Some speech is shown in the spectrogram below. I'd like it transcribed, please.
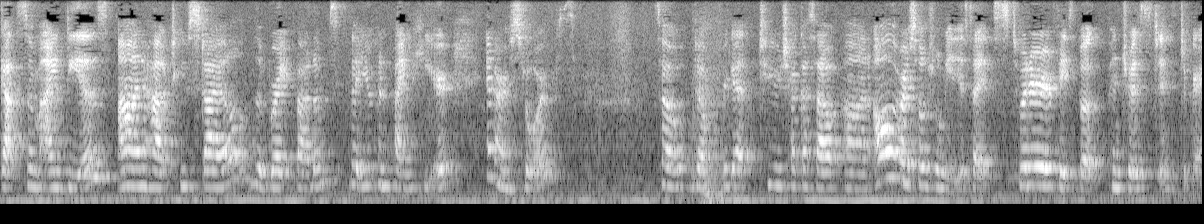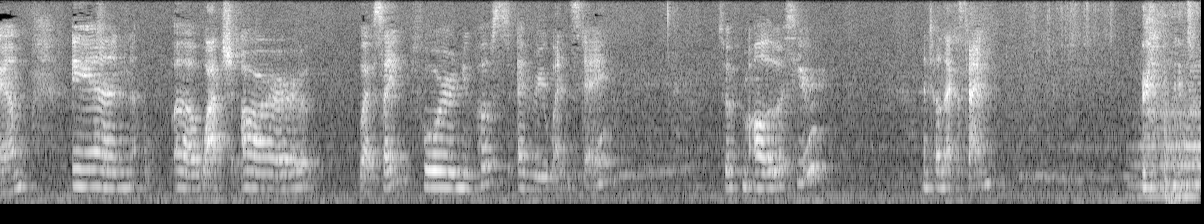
got some ideas on how to style the bright bottoms that you can find here in our stores. So don't forget to check us out on all of our social media sites, Twitter, Facebook, Pinterest, Instagram, and uh, watch our website for new posts every Wednesday. So from all of us here, until next time.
